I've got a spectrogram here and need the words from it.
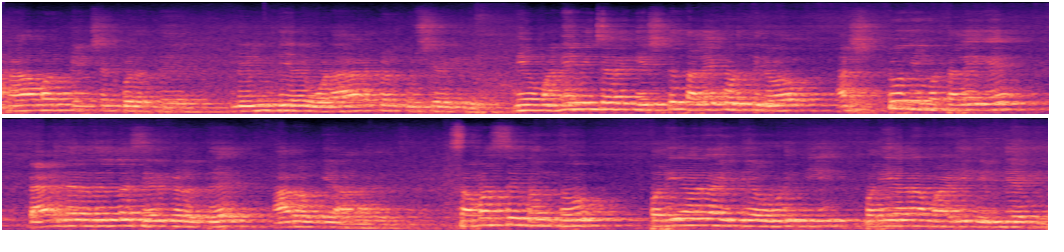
ಆರಾಮಾಗಿ ಟೆನ್ಷನ್ ಬರುತ್ತೆ, ನೆಮ್ಮದಿಯಾಗಿ ಓಡಾಡ್ಕೊಂಡು ಖುಷಿಯಾಗಿದೆ ನೀವು ಮನೆ ವಿಚಾರಕ್ಕೆ ಎಷ್ಟು ತಲೆ ಕೊಡ್ತೀರೋ ಅಷ್ಟು ನಿಮ್ಮ ತಲೆಗೆ ಬ್ಯಾಡ್ದಿರೋದೆಲ್ಲ ಸೇರ್ಕೊಳ್ಳುತ್ತೆ, ಆರೋಗ್ಯ ಹಾಳಾಗುತ್ತೆ. ಸಮಸ್ಯೆ ಬಂತು, ಪರಿಹಾರ ಇದೆಯಾ ಹುಡುಕಿ ಪರಿಹಾರ ಮಾಡಿ ನೆಮ್ಮದಿಯಾಗಿ.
